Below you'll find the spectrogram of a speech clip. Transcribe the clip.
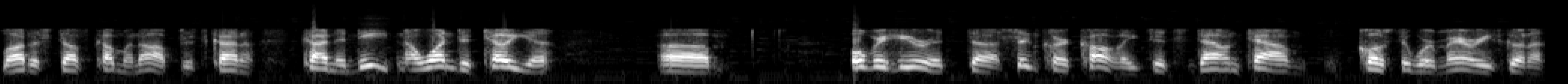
lot of stuff coming up. It's kind of kind of neat and I wanted to tell you um over here at uh, Sinclair College, it's downtown close to where Mary's going to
